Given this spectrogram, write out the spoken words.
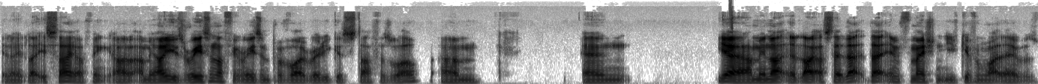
You know, like you say, I think I, I, mean I use Reason. I think Reason provide really good stuff as well. Um, and yeah, I mean, like, like I said, that that information you've given right there was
